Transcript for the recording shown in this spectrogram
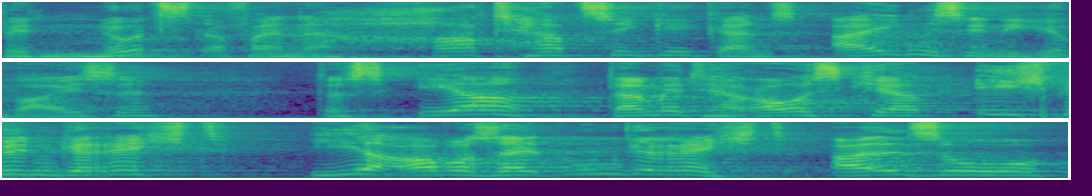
benutzt, auf eine hartherzige, ganz eigensinnige Weise, dass er damit herauskehrt, ich bin gerecht, ihr aber seid ungerecht, also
